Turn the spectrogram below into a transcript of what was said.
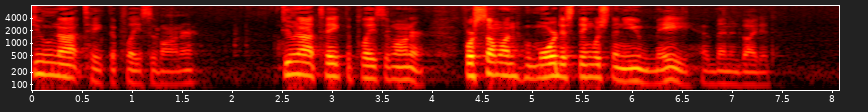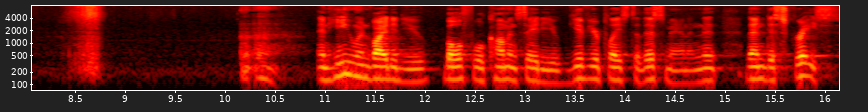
do not take the place of honor. Do not take the place of honor for someone who more distinguished than you may have been invited. and he who invited you, both will come and say to you, Give your place to this man, and then disgrace.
